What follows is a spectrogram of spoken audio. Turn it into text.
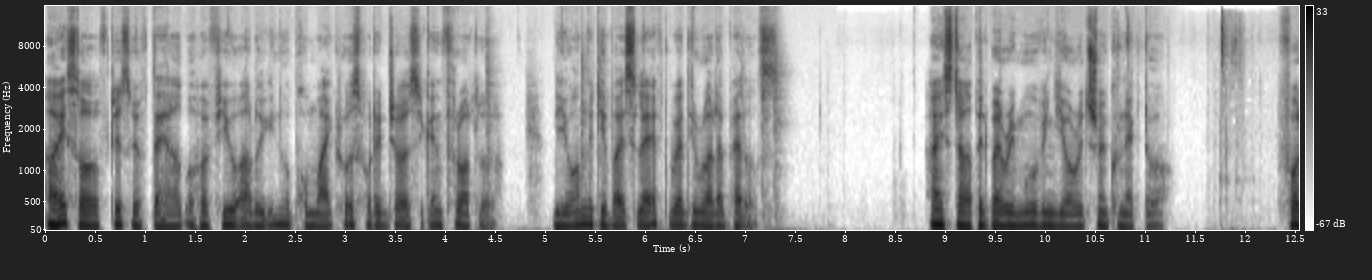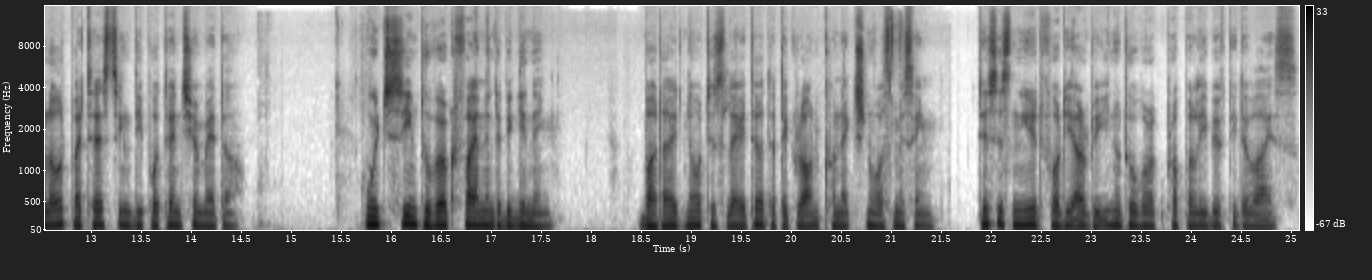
I solved this with the help of a few Arduino Pro Micros for the joystick and throttle. The only device left were the rudder pedals. I started by removing the original connector, followed by testing the potentiometer, which seemed to work fine in the beginning, but I'd noticed later that the ground connection was missing. This is needed for the Arduino to work properly with the device.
